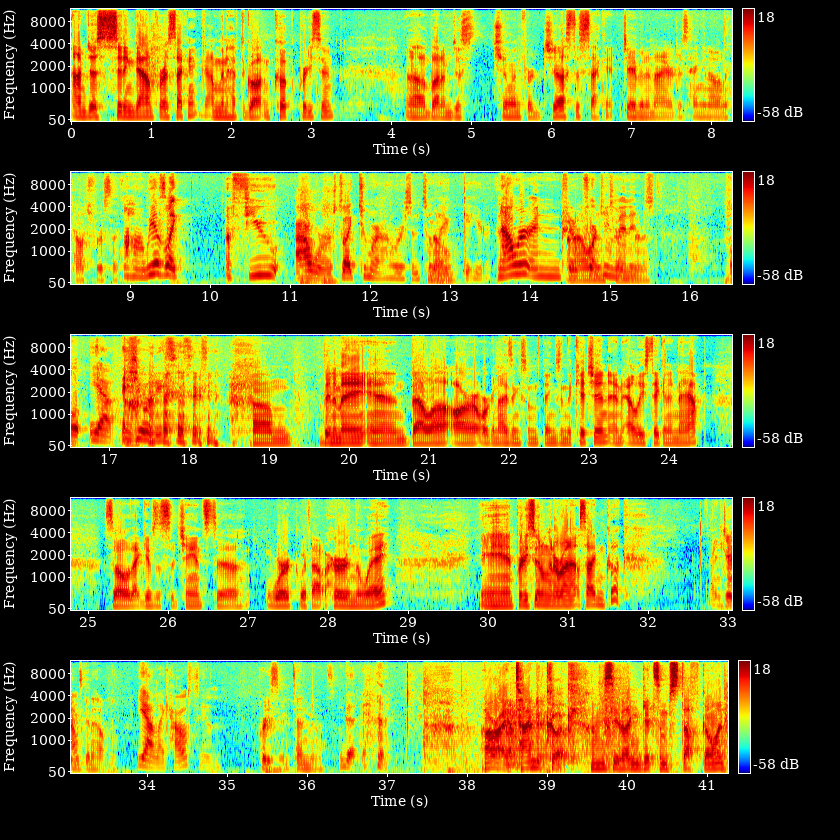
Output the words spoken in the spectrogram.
I'm just sitting down for a second. I'm gonna have to go out and cook pretty soon. Uh, but I'm just chilling for just a second. Jabin and I are just hanging out on the couch for a second. Uh, we have like a few hours, so like two more hours until No. they get here. An hour and An hour 14 10 minutes. Well, yeah, if you want to. Um, Bename and Bella are organizing some things in the kitchen, and Ellie's taking a nap. So that gives us a chance to work without her in the way. And pretty soon I'm going to run outside and cook. and Jaden's going to help me. yeah, like how soon? Pretty soon, 10 minutes. Good. All right, time to cook. Let me see if I can get some stuff going.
